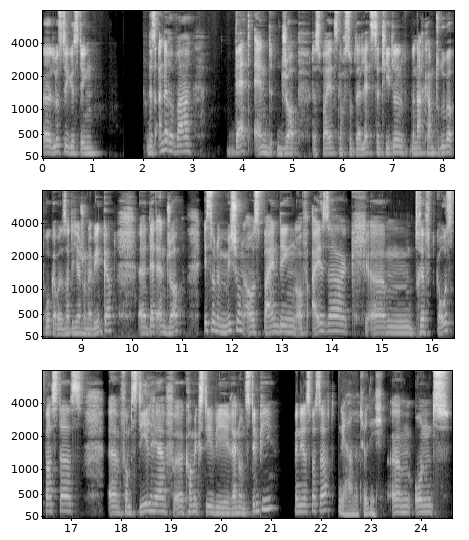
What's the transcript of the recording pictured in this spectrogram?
äh, lustiges Ding. Das andere war Dead End Job. Das war jetzt noch so der letzte Titel. Danach kam Drüberbruck, aber das hatte ich ja schon erwähnt gehabt. Äh, Dead End Job ist so eine Mischung aus Binding of Isaac, ähm, trifft Ghostbusters, äh, vom Stil her, äh, Comic-Stil wie Ren und Stimpy, wenn dir das was sagt. Ja, natürlich. Ähm, und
